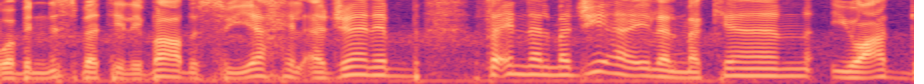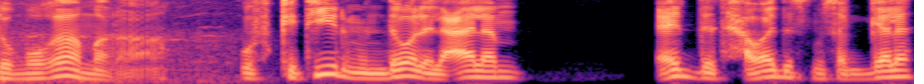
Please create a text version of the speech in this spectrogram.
وبالنسبة لبعض السياح الأجانب فإن المجيء إلى المكان يعد مغامرة. وفي كتير من دول العالم عدة حوادث مسجلة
